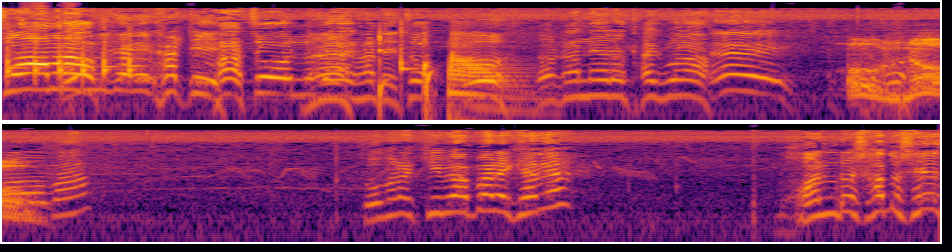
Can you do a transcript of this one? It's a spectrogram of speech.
চো আমরা হ্যাঁ, অন্য জায়গায় হ্যাঁ চো অন্য জায়গায় চো দরকার নেই থাকব। না ও নো তোমরা কি ব্যাপার এখানে? ভন্ড সাধু শেষ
